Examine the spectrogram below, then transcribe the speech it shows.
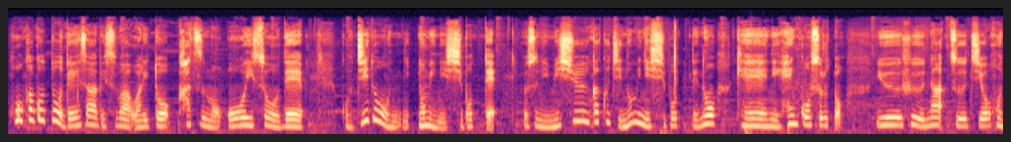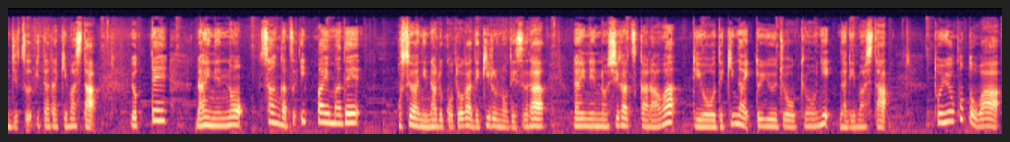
放課後等デイサービスは割と数も多いそうでこう児童にのみに絞って要するに未就学児のみに絞っての経営に変更するというふうな通知を本日いただきましたよって来年の3月いっぱいまでお世話になることができるのですが来年の4月からは利用できないという状況になりました。ということは、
